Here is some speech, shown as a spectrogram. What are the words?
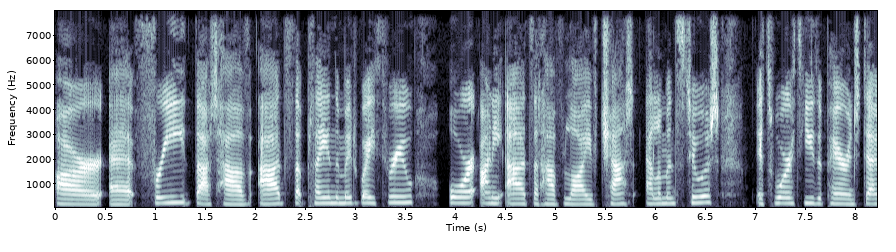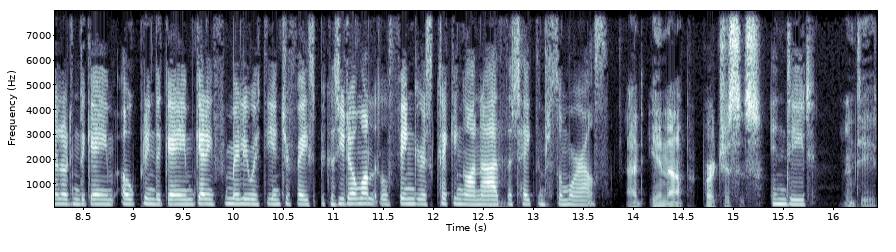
are uh, free, that have ads that play in the midway through, or any ads that have live chat elements to it. It's worth you, the parent, downloading the game, opening the game, getting familiar with the interface because you don't want little fingers clicking on ads that take them to somewhere else. And in app purchases. Indeed. Indeed.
